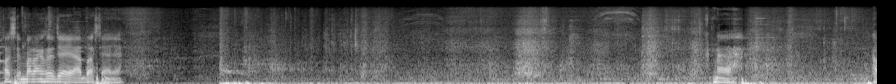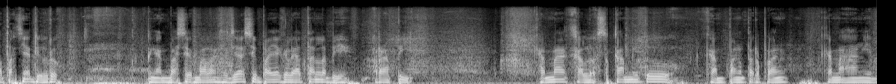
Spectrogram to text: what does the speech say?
pasir malang saja ya atasnya ya? Nah, atasnya diuruk dengan pasir malang saja supaya kelihatan lebih rapi. Karena kalau sekam itu gampang terbang kena angin.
